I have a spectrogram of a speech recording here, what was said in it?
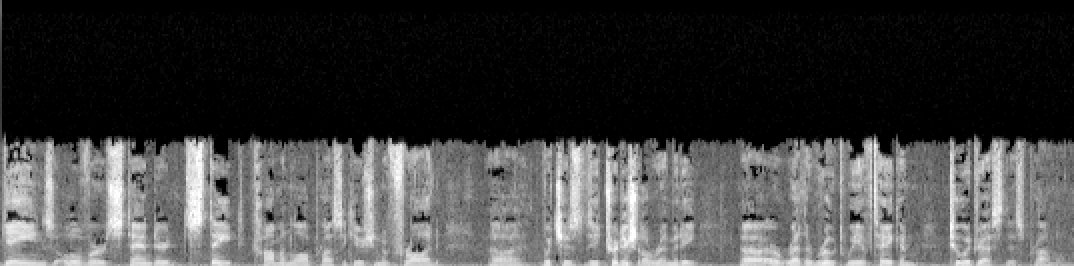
gains over standard state common law prosecution of fraud, uh, which is the traditional remedy, uh, or rather route we have taken to address this problem?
